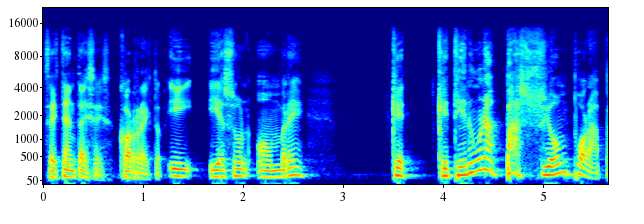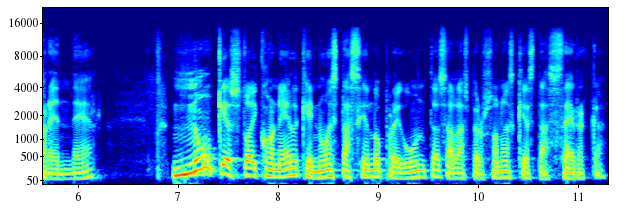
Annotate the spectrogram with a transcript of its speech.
76, correcto. Y, es un hombre que, que tiene una pasión por aprender. Nunca estoy con él que no está haciendo preguntas a las personas que está cerca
